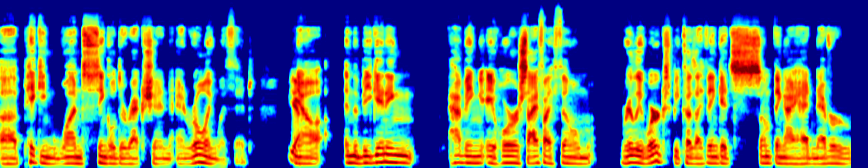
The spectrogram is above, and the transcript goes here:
uh, picking one single direction and rolling with it. Yeah. Now, in the beginning, having a horror sci-fi film really works because I think it's something I had never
